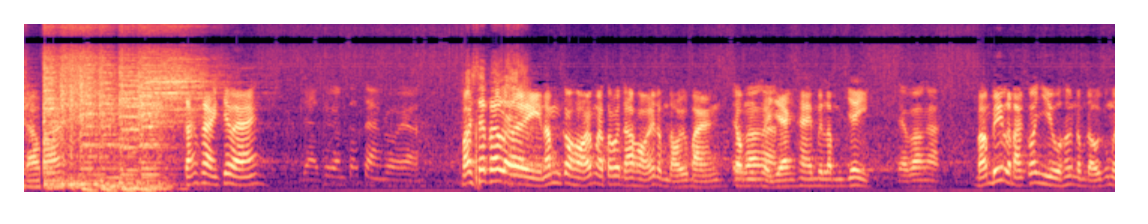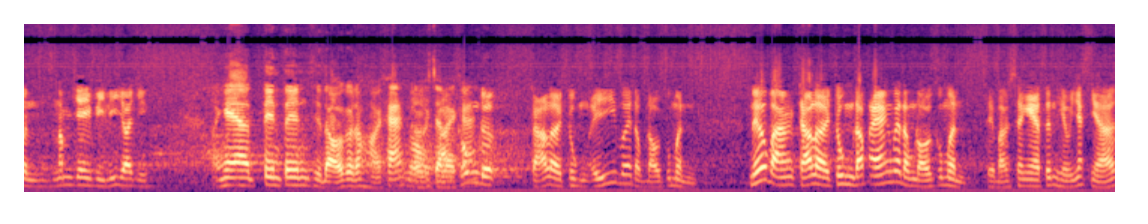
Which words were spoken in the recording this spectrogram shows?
Chào bạn. Sẵn sàng chưa bạn? Dạ thưa em sẵn sàng rồi à Bác sẽ trả lời 5 câu hỏi mà tôi đã hỏi đồng đội bạn trong vâng thời ạ. gian 25 giây. dạ vâng ạ Bạn biết là bạn có nhiều hơn đồng đội của mình 5 giây vì lý do gì? nghe tin tin thì đổi câu hỏi khác rồi trả lời bạn khác không được trả lời trùng ý với đồng đội của mình. Nếu bạn trả lời trùng đáp án với đồng đội của mình thì bạn sẽ nghe tín hiệu nhắc nhở.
